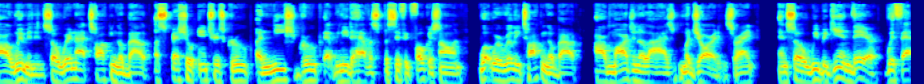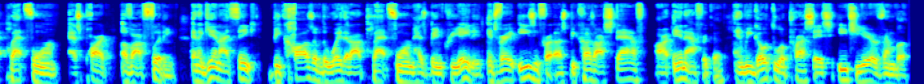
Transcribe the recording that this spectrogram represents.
are women. And so we're not talking about a special interest group, a niche group that we need to have a specific focus on. What we're really talking about are marginalized majorities, right? And so we begin there with that platform as part of our footing. And again, I think because of the way that our platform has been created, it's very easy for us because our staff are in Africa and we go through a process each year, Vemba,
